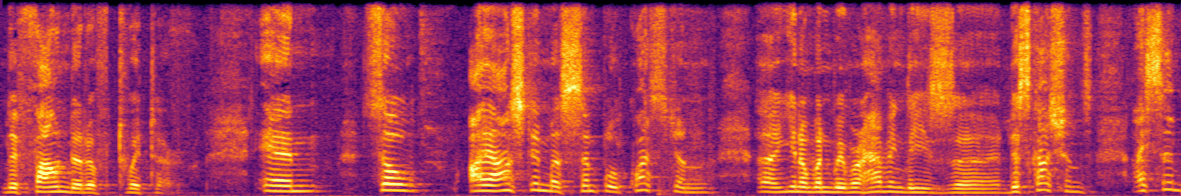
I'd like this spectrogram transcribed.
the founder of Twitter. And so I asked him a simple question, uh, you know, when we were having these uh, discussions. I said,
